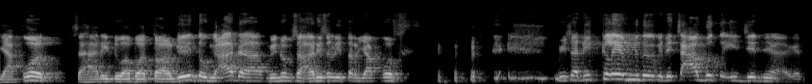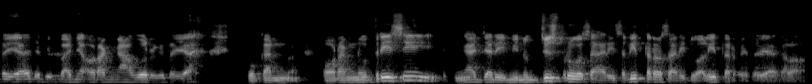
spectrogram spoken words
Yakult sehari dua botol gitu nggak ada minum sehari seliter Yakult bisa diklaim gitu dicabut tuh izinnya gitu ya. Jadi banyak orang ngawur gitu ya. Bukan orang nutrisi ngajari minum jus pro sehari seliter sehari dua liter gitu ya. Kalau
